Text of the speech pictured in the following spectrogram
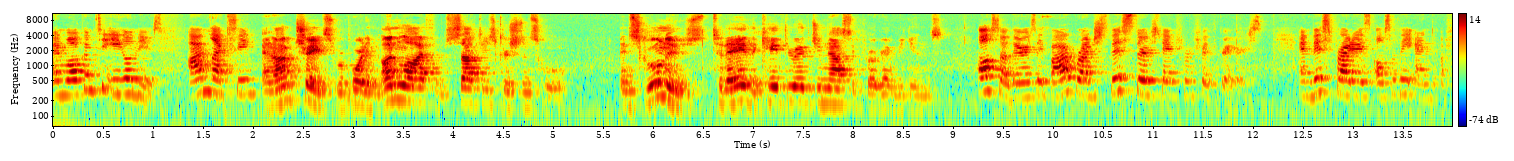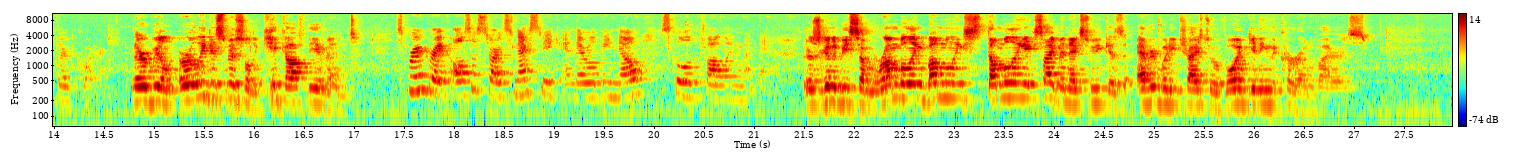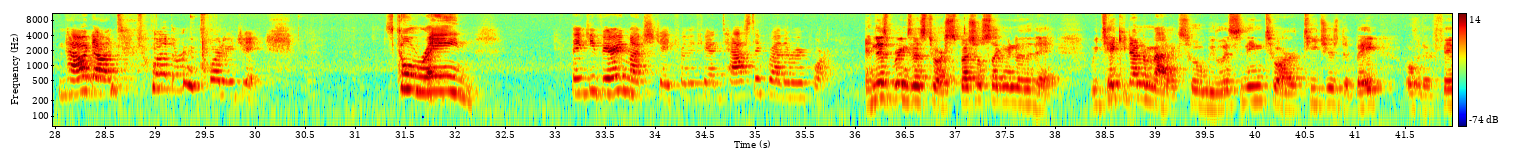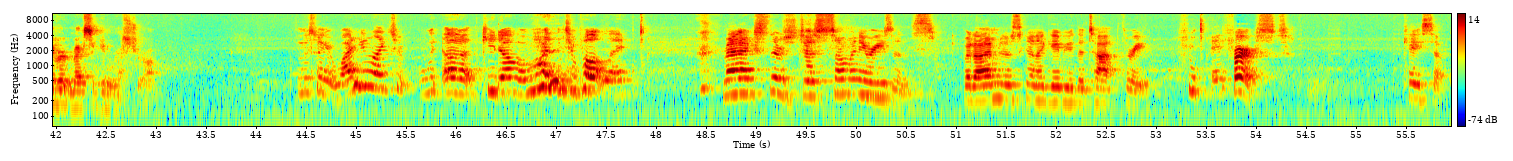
and welcome to Eagle News. I'm Lexi. And I'm Chase, reporting unlive from Southeast Christian School. In school news, today the K through 8 gymnastics program begins. Also, there is a bar brunch this Thursday for fifth graders. And this Friday is also the end of third quarter. There will be an early dismissal to kick off the event. Spring break also starts next week, and there will be no school the following Monday. There's going to be some rumbling, bumbling, stumbling excitement next week as everybody tries to avoid getting the coronavirus. Now down to the weather reporter, Jake. It's gonna rain. Thank you very much, Jake, for the fantastic weather report. And this brings us to our special segment of the day. We take you down to Maddox, who will be listening to our teachers debate over their favorite Mexican restaurant. Miss Winger, why do you like uh, Qdoba more than Chipotle? Maddox, there's just so many reasons, but I'm just gonna give you the top three. Okay. First, queso.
